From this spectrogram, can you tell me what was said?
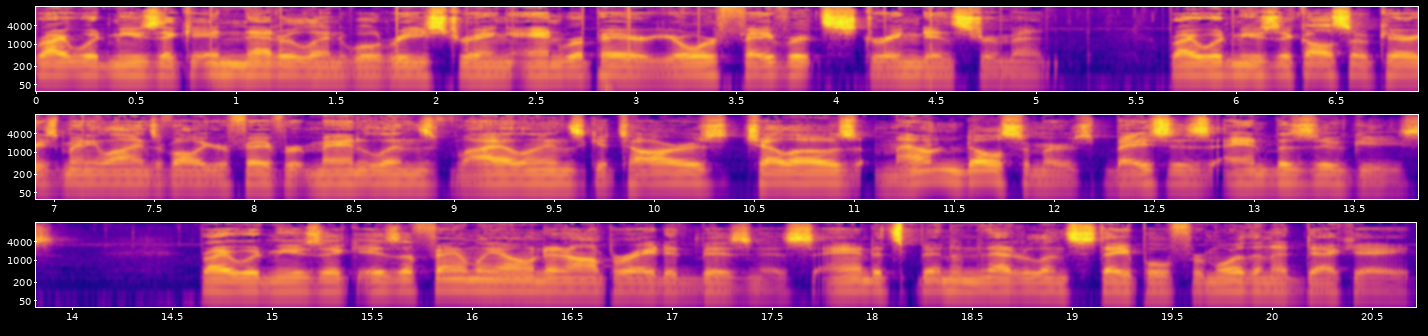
Brightwood Music in Nederland will restring and repair your favorite stringed instrument. Brightwood Music also carries many lines of all your favorite mandolins, violins, guitars, cellos, mountain dulcimers, basses, and bouzouki's. Brightwood Music is a family owned and operated business, and it's been a Nederland's staple for more than a decade.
